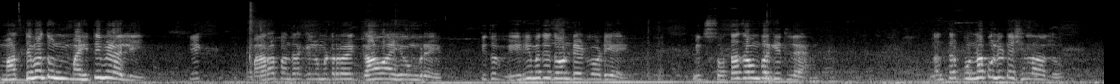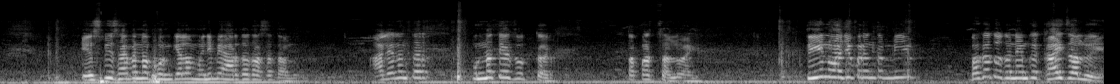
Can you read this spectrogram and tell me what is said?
माध्यमातून माहिती मिळाली की एक बारा पंधरा किलोमीटरवर एक गाव आहे उमरे. तिथं विहिरीमध्ये दोन डेड बॉडी आहे. मी स्वतः जाऊन बघितल्या. नंतर पुन्हा पोलीस स्टेशनला आलो. एस पी साहेबांना फोन केला म्हणजे मी अर्धा तासात आलो. आल्यानंतर पुन्हा तेच उत्तर. तपास चालू आहे. तीन वाजेपर्यंत मी बघत होतो नेमकं काय चालू आहे.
